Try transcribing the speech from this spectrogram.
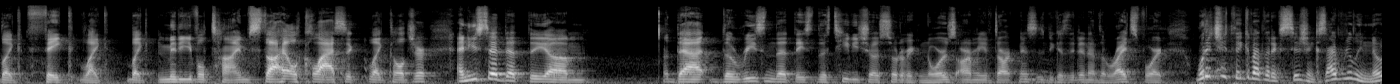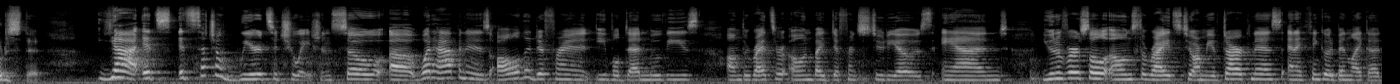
like fake like like medieval time style classic like culture. And you said that the um that the reason that they, the TV show sort of ignores Army of Darkness is because they didn't have the rights for it. What did you think about that excision? Because I really noticed it. Yeah, it's it's such a weird situation. So uh, what happened is all the different Evil Dead movies, um, the rights are owned by different studios, and Universal owns the rights to Army of Darkness, and I think it would have been like a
